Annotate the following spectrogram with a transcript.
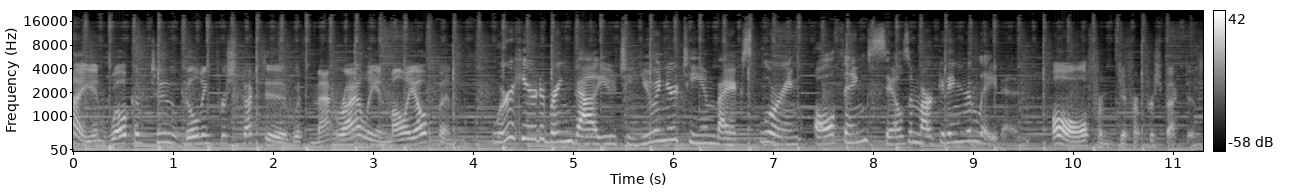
Hi, and welcome to Building Perspective with Matt Riley and Molly Elfman. We're here to bring value to you and your team by exploring all things sales and marketing related, all from different perspectives.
